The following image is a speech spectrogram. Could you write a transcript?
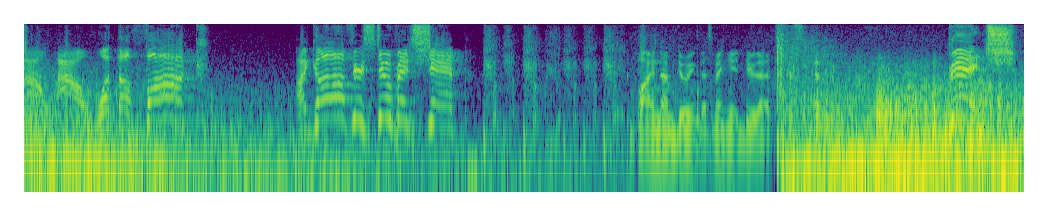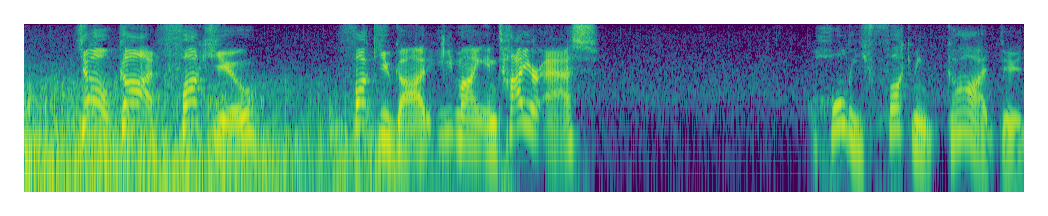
Ow, ow, what the fuck? I got off your stupid ship! Bind I'm doing that's making it do that. Bitch! Yo, God, fuck you! Fuck you, God. Eat my entire ass. Holy fuck me God, dude.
